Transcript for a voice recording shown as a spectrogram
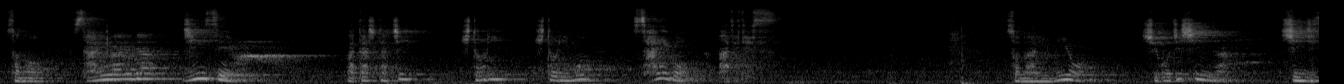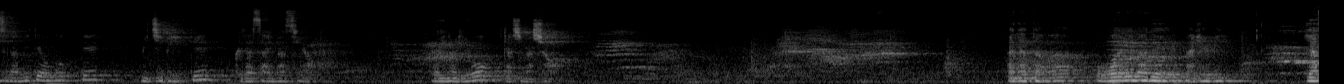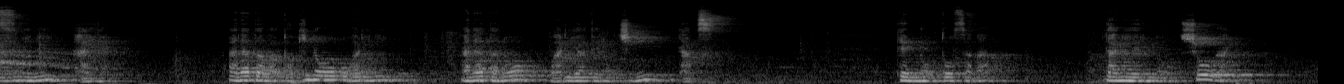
その幸いな人生を私たち一人一人も最後までです。その歩みを守護自身が真実な見てを持って導いてくださいますようお祈りをいたしましょう。あなたは終わりまで歩み休みに入れ。あなたは時の終わりにあなたの割り当ての地に立つ。天のお父様ダニエルの生涯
